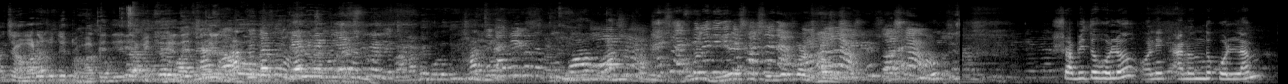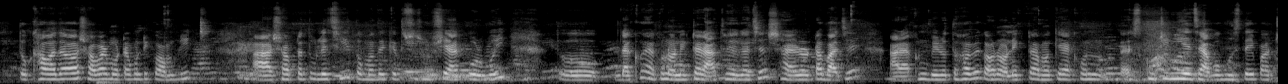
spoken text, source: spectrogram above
আচ্ছা আমারও যদি একটু হাতে দিয়ে আমি খেয়ে খাব। সবই তো হলো অনেক আনন্দ করলাম। তো খাওয়া দাওয়া সবার মোটামুটি কমপ্লিট আর সবটা তুলেছি, তোমাদেরকে তো সব শেয়ার করবই। তো দেখো, এখন অনেকটা রাত হয়ে গেছে, সাড়ে নটা বাজে, আর এখন বেরোতে হবে, কারণ অনেকটা আমাকে এখন স্কুটি নিয়ে যাব, বুঝতেই পারছ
